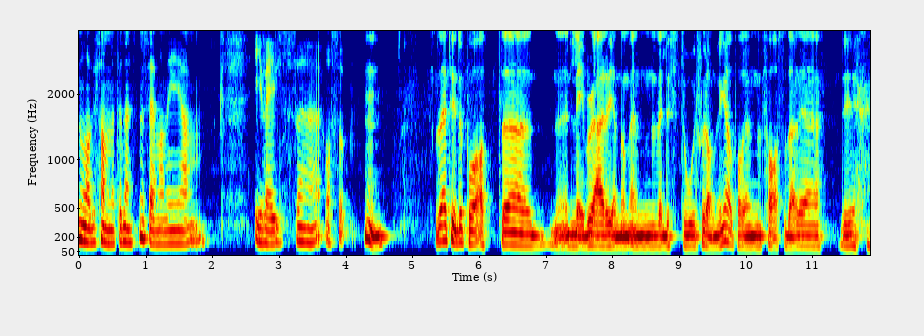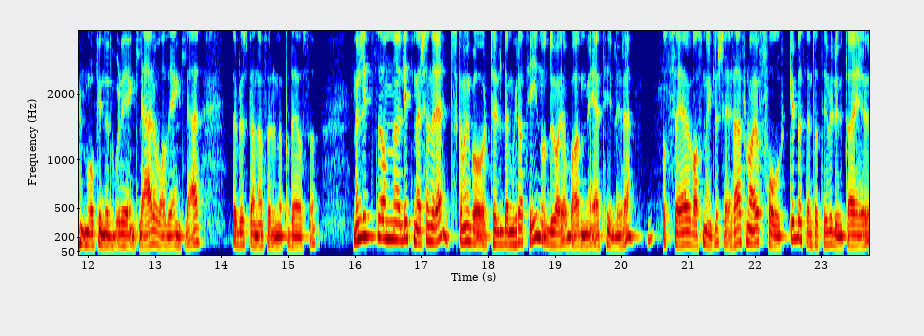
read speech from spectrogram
noen av de samme tendensene ser man i, um, i Wales uh, også. Mm. Så det tyder på at uh, Labour er gjennom en veldig stor forandring. Iallfall en fase der det, de må finne ut hvor de egentlig er, og hva de egentlig er. Så det blir spennende å følge med på det også. Men litt, sånn, litt, mer generelt skal vi gå over til demokrati, noe du har jobba med tidligere. Og se hva som egentlig skjer her. For nå har jo folket bestemt at de vil ut av EU.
